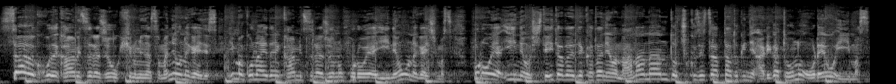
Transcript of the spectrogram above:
さあここで川光ラジオお聞きの皆様にお願いです。今この間に川光ラジオのフォローやいいねをお願いします。フォローやいいねをしていただいた方にはなななんと直接会った時にありがとうのお礼を言います。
